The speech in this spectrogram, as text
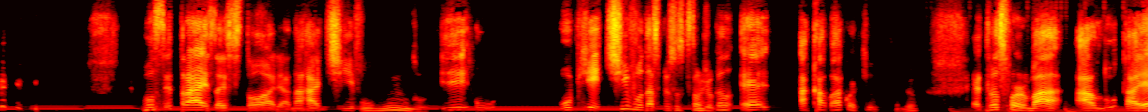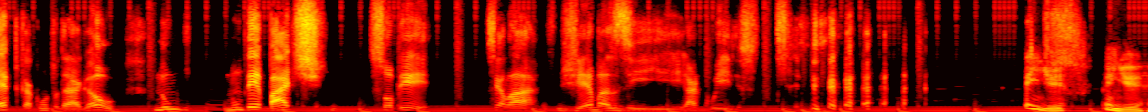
Você traz a história, a narrativa, o mundo e o o objetivo das pessoas que estão jogando é acabar com aquilo, entendeu? É transformar a luta épica contra o dragão num, num debate sobre, sei lá, gemas e arco-íris. Entendi, entendi.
